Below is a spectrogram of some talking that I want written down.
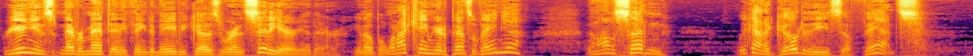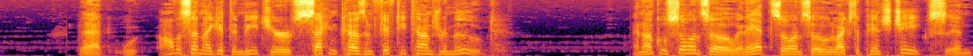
Reunions never meant anything to me because we're in a city area there, you know. But when I came here to Pennsylvania, then all of a sudden we got to go to these events that all of a sudden I get to meet your second cousin 50 times removed. And Uncle so and so and Aunt so and so who likes to pinch cheeks and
